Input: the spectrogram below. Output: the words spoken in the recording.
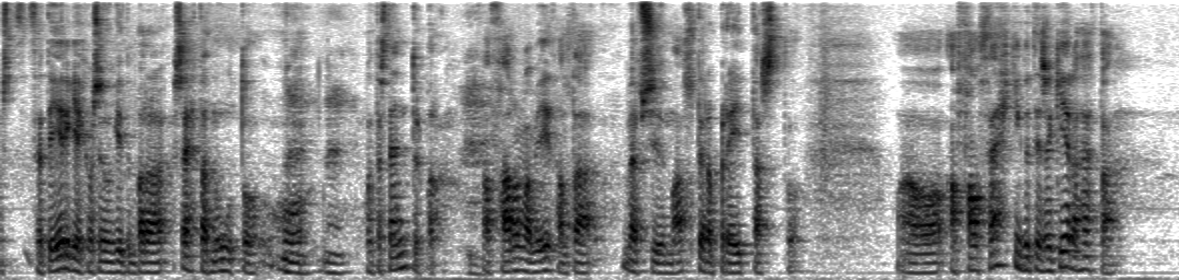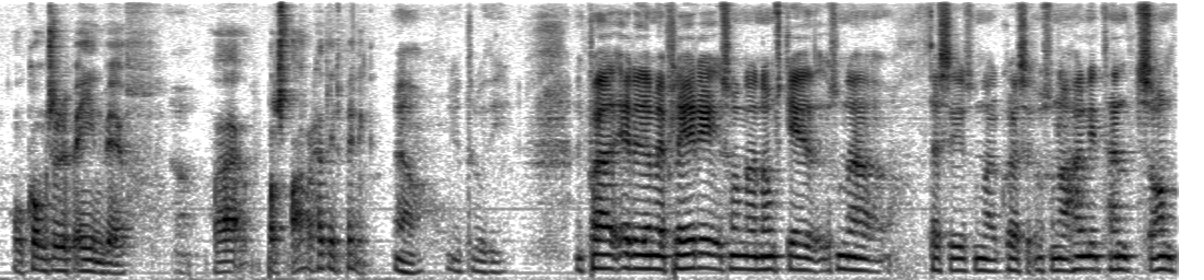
veist, þetta er ekki eitthvað sem þú getur bara sett hann út og, og, Nei, nei, og þetta stendur bara. Það þarf að viðhalda vefsíðum, allt er að breytast og, og að fá þekkingu til þess að gera þetta og koma sér upp eigin vef, já, það bara sparar hellingspenning. já, ég trúi því. En hvað eru þið með fleiri svona námskeið, svona þessi svona, svona handy hands-on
